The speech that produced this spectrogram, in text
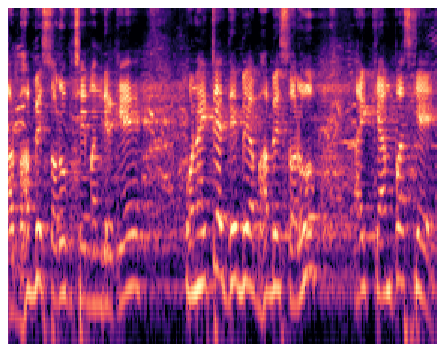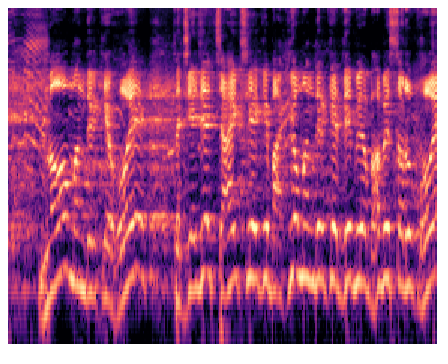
और भव्य स्वरूप छे मंदिर के ओनाहिते दिव्य भव्य स्वरूप कैंपस के नौ मंदिर के होए तो जे जे चाहे कि बाकियो मंदिर के दिव्य भव्य स्वरूप होए,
